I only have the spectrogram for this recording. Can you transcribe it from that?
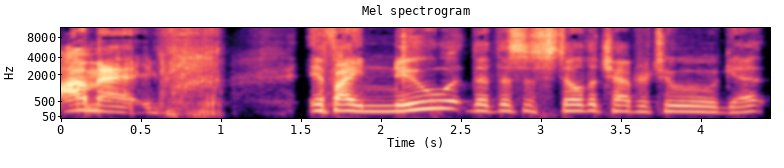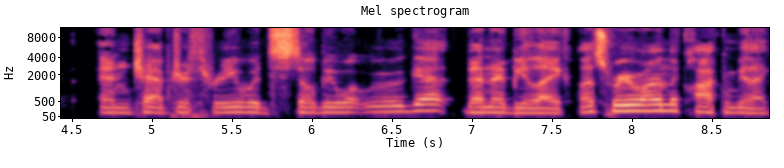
I'm at. If I knew that this is still the chapter two we would get, and chapter three would still be what we would get, then I'd be like, let's rewind the clock and be like,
